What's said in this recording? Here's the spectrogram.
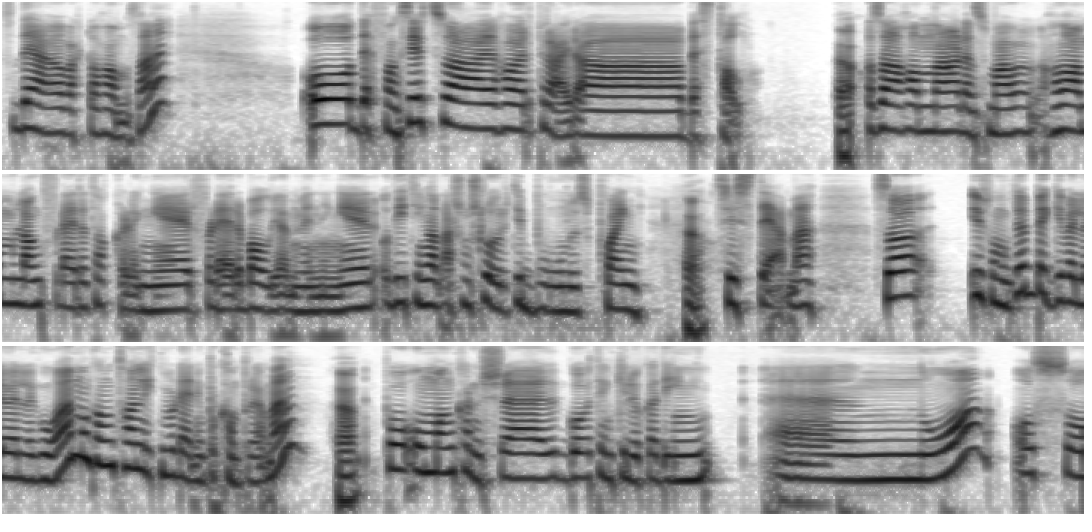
så det er jo verdt å ha med seg. Og defensivt så er, har Pereira best tall. Ja. Altså Han er den som har, han har langt flere taklinger, flere ballgjenvinninger og de tinga der som slår ut i bonuspoengsystemet. Så i utgangspunktet er begge veldig veldig gode. Man kan ta en liten vurdering på kampprogrammet. Ja. På om man kanskje går tenker Luka Ding eh, nå, og så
